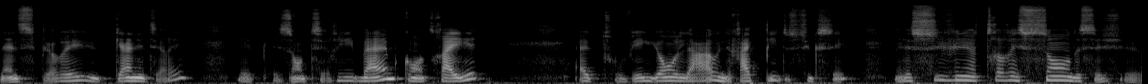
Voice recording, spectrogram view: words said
n'inspirait aucun intérêt, les plaisanteries même contrariées. Elles trouvaient là un rapide succès, mais le souvenir trop récent de ce jour,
